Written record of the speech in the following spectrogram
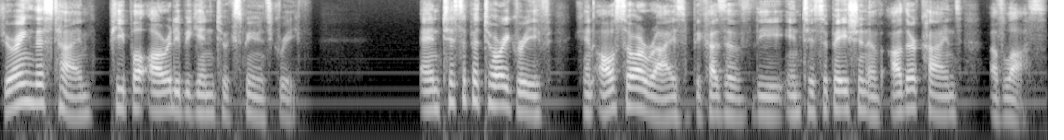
During this time, people already begin to experience grief. Anticipatory grief can also arise because of the anticipation of other kinds of loss.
